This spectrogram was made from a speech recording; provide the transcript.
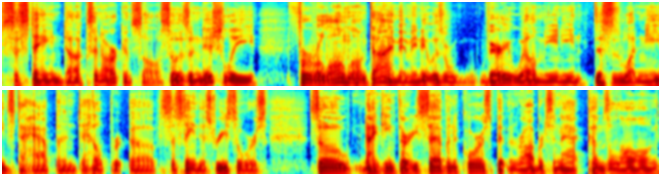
sustain ducks in Arkansas. So it was initially for a long, long time. I mean, it was a very well-meaning. This is what needs to happen to help uh, sustain this resource. So 1937, of course, Pittman Robertson Act comes along.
